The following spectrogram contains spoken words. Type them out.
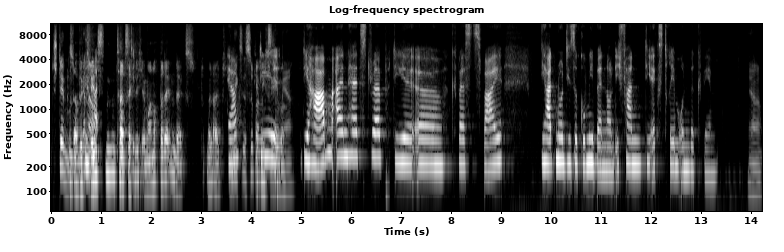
Stimmt. Und am genau. bequemsten genau. tatsächlich immer noch bei der Index. Tut mir leid. Ja, Index ist super die, bequem, Die haben einen Headstrap, die äh, Quest 2, die hat nur diese Gummibänder und ich fand die extrem unbequem. Ja.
